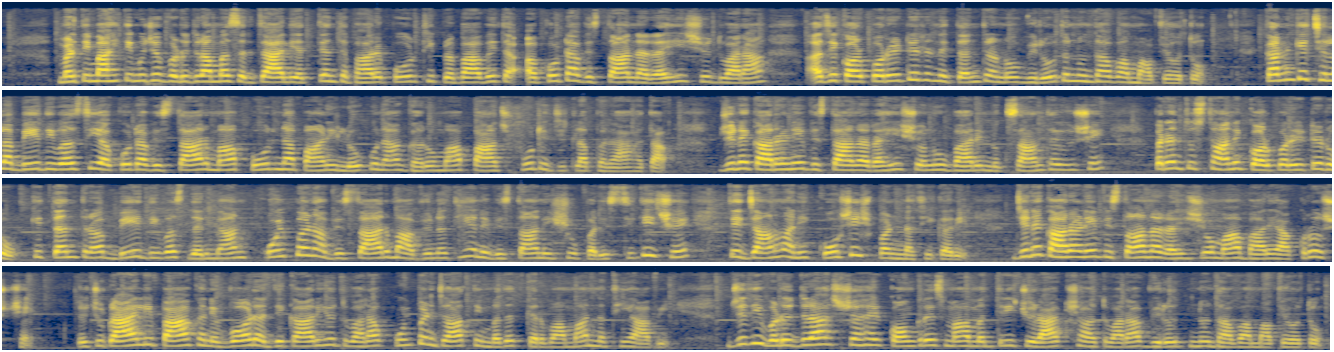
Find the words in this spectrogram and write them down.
મળતી માહિતી મુજબ વડોદરામાં સર્જાયેલી અત્યંત ભારે પૂરથી પ્રભાવિત અકોટા વિસ્તારના રહીશો દ્વારા આજે કોર્પોરેટર અને તંત્રનો વિરોધ નોંધાવવામાં આવ્યો હતો. કારણ કે છેલ્લા બે દિવસથી અકોટા વિસ્તારમાં પૂરના પાણી લોકોના ઘરોમાં પાંચ ફૂટ જેટલા ભરાયા હતા, જેને કારણે વિસ્તારના રહીશોનું ભારે નુકસાન થયું છે. પરંતુ સ્થાનિક કોર્પોરેટરો કે તંત્ર બે દિવસ દરમિયાન કોઈ પણ આ વિસ્તારમાં આવ્યું નથી અને વિસ્તારની શું પરિસ્થિતિ છે તે જાણવાની કોશિશ પણ નથી કરી, જેને કારણે વિસ્તારના રહીશોમાં ભારે આક્રોશ છે. તો ચૂંટાયેલી પાક અને વોર્ડ અધિકારીઓ દ્વારા કોઈ પણ જાતની મદદ કરવામાં નથી આવી. જેથી વડોદરા શહેર કોંગ્રેસ મહામંત્રી ચિરાગ શાહ દ્વારા વિરોધ નોંધાવવામાં આવ્યો હતો.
